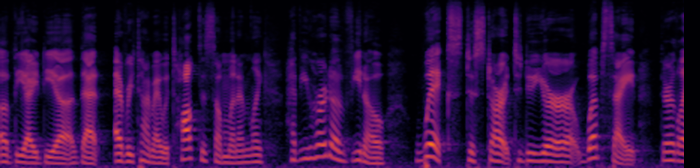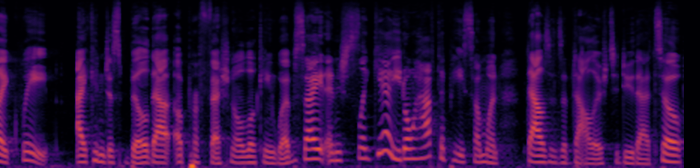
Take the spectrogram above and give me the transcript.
of the idea that every time I would talk to someone, I'm like, have you heard of, you know, Wix to start to do your website? They're like, wait, I can just build out a professional looking website. And it's just like, yeah, you don't have to pay someone thousands of dollars to do that. So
